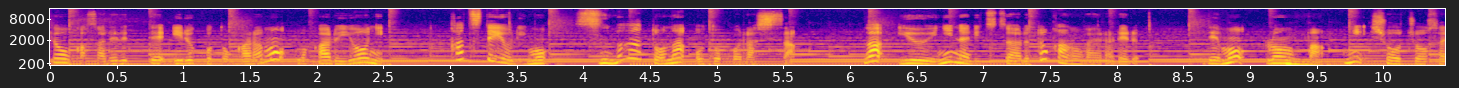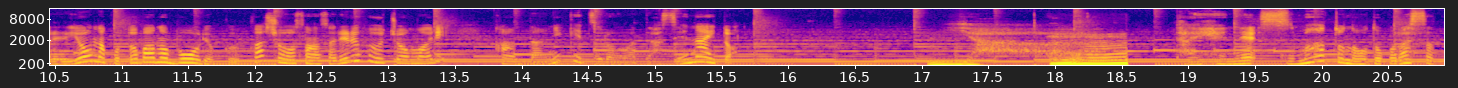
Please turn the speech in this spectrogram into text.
評価されていることからも分かるようにかつてよりもスマートな男らしさが優位になりつつあると考えられる。でも論破に象徴されるような言葉の暴力が称賛される風潮もあり簡単に結論は出せないといやー。大変ね。スマートな男らしさって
